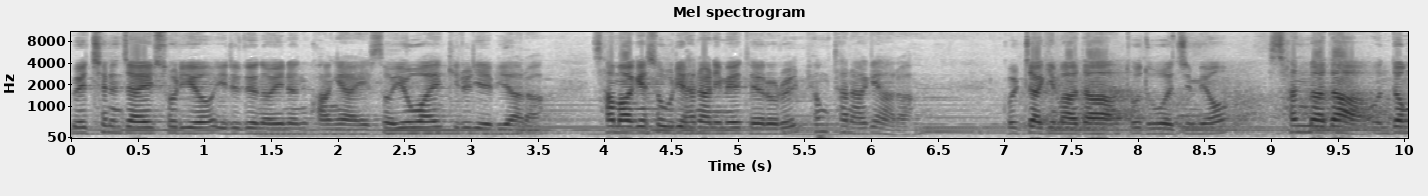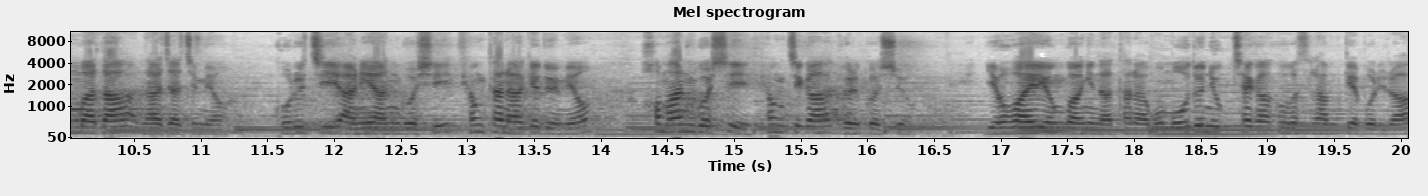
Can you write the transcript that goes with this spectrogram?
외치는 자의 소리여 이르되 너희는 광야에서 여호와의 길을 예비하라. 사막에서 우리 하나님의 대로를 평탄하게 하라. 골짜기마다 도두어지며 산마다 언덕마다 낮아지며 고르지 아니한 곳이 평탄하게 되며 험한 곳이 평지가 될 것이요. 여호와의 영광이 나타나고 모든 육체가 그것을 함께 보리라.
